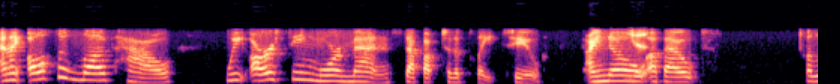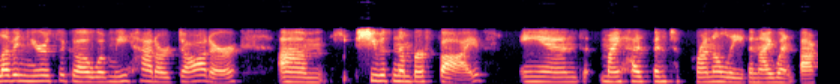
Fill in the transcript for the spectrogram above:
And I also love how we are seeing more men step up to the plate too. I know yes. about 11 years ago when we had our daughter, um, he, she was number five, and my husband took parental leave, and I went back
